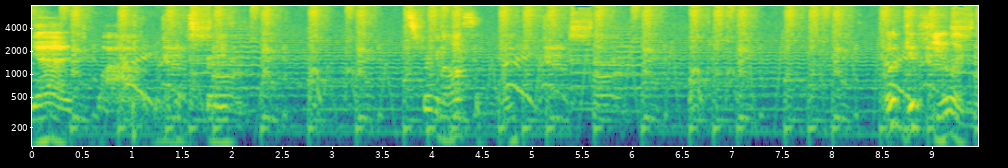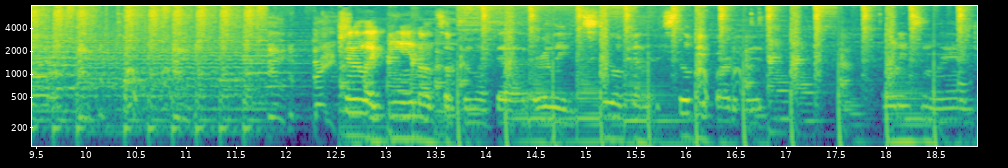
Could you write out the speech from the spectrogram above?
Yeah, it's, wow, that's crazy. It's freaking awesome, man. What a good feeling. Kind of like being on something like that early and still kind of still be a part of it. Owning some land,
